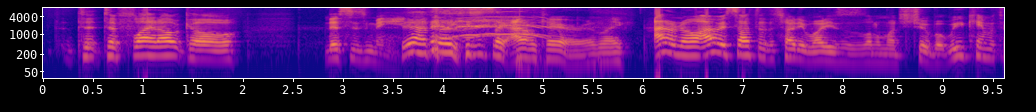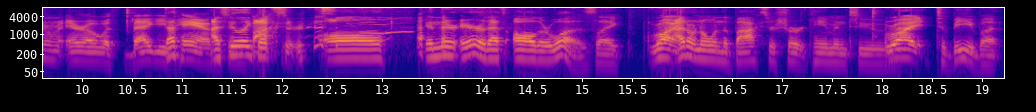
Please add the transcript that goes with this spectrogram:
to to flat out go, this is me. Yeah, I feel like he's just like, I don't care, and like I don't know. I always thought that the tidy whities was a little much too, but we came through an era with baggy that. pants. I feel and like boxers. that's all in their era. That's all there was. Like right. I don't know when the boxer short came into Right. to be, but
